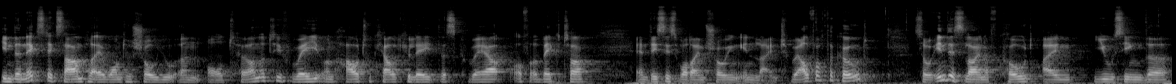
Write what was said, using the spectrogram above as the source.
In the next example, I want to show you an alternative way on how to calculate the square of a vector. And this is what I'm showing in line 12 of the code. So in this line of code, I'm using the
